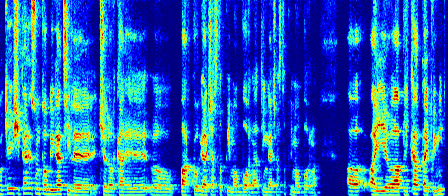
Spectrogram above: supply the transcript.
Ok, și care sunt obligațiile celor care uh, parcurg această primă bornă, ating această primă bornă? Uh, ai aplicat, ai primit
